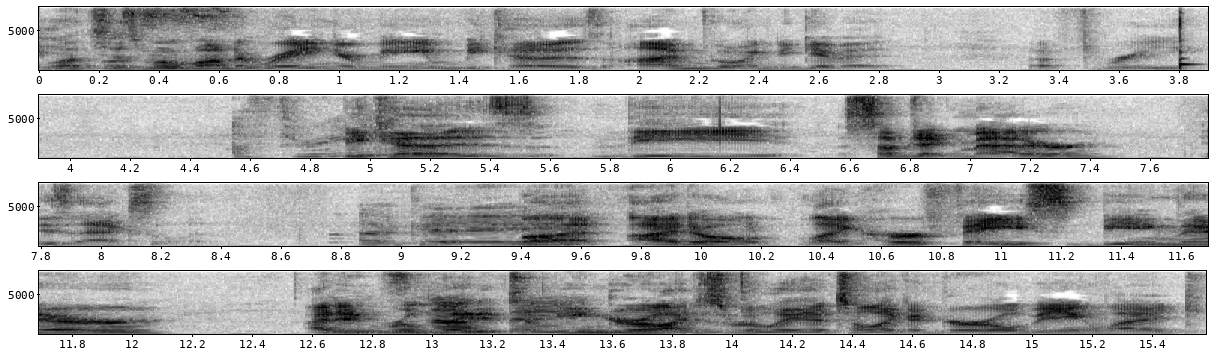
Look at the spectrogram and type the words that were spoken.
Let's let's move on to rating your meme because I'm going to give it a three a three. because the subject matter is excellent, okay, but I don't like her face being there. I didn't Means relate it to? Mean Girl. I just related it to like a girl being like,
